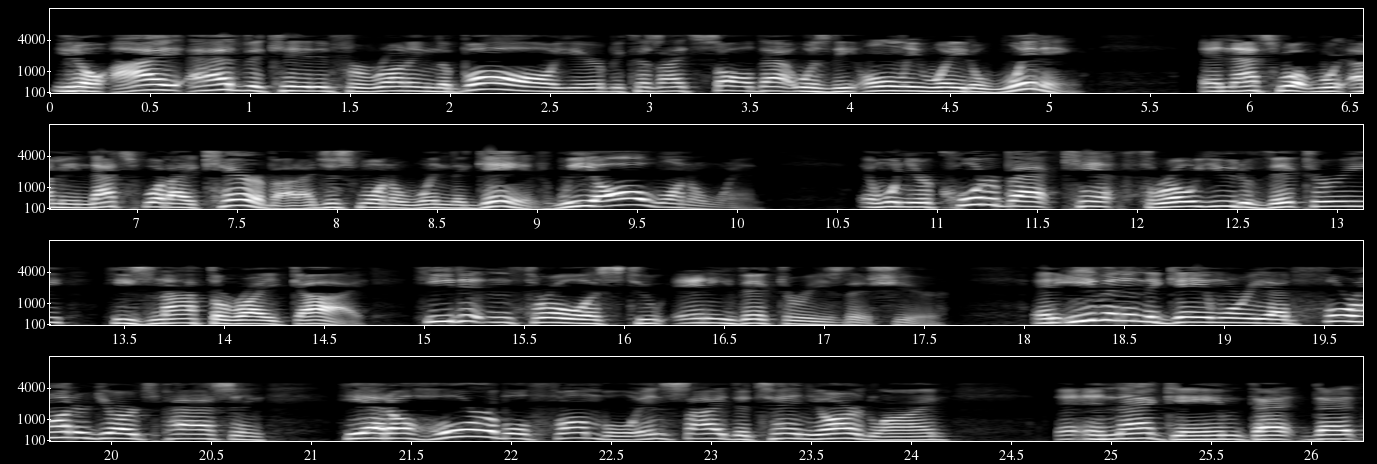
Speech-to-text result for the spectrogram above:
You know, I advocated for running the ball all year because I saw that was the only way to winning. And that's what we're, I mean, that's what I care about. I just want to win the games. We all want to win. And when your quarterback can't throw you to victory, he's not the right guy. He didn't throw us to any victories this year. And even in the game where he had 400 yards passing, he had a horrible fumble inside the 10 yard line in that game that, that,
